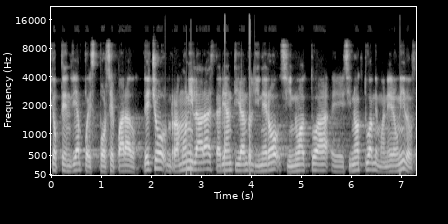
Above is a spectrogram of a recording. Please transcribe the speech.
que obtendrían pues por separado. De hecho, Ramón y Lara estarían tirando el dinero si no, actúa, eh, si no actúan de manera unidos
